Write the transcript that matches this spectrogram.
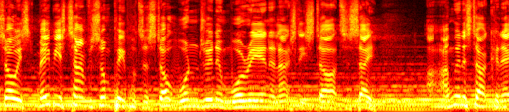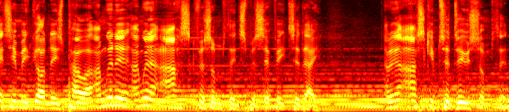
So it's, maybe it's time for some people to stop wondering and worrying and actually start to say, I'm going to start connecting with God and His power. I'm going to, I'm going to ask for something specific today. I'm going to ask Him to do something.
